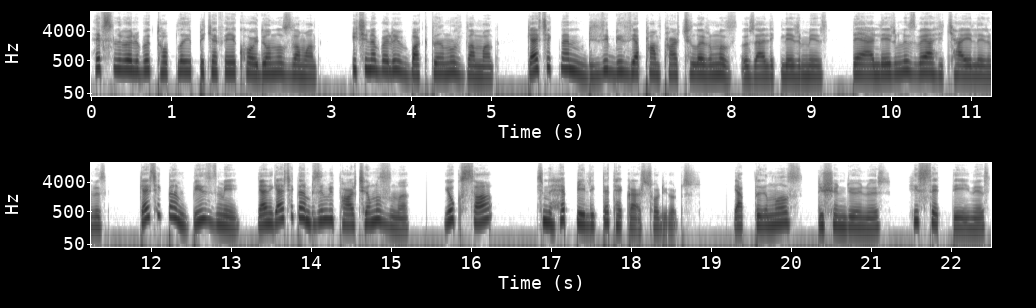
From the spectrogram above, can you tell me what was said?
hepsini böyle bir toplayıp bir kefeye koyduğunuz zaman, içine böyle bir baktığınız zaman gerçekten bizi biz yapan parçalarımız, özelliklerimiz, değerlerimiz veya hikayelerimiz gerçekten biz mi? Yani gerçekten bizim bir parçamız mı? Yoksa şimdi hep birlikte tekrar soruyoruz. Yaptığınız, düşündüğünüz, hissettiğiniz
